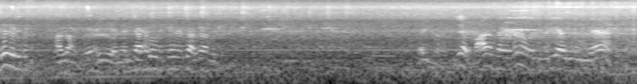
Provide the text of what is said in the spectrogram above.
பேர் எடுக்கணும் அதான் பேர் அங்கே ஒரு பேர் எடுத்து அதான் இல்லை பாரத் தான் உங்களுக்கு வெளியாக அது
